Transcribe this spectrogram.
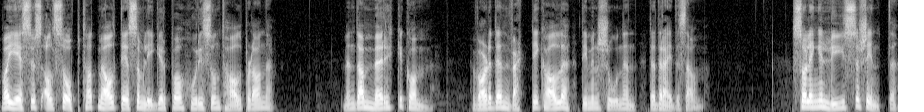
var Jesus altså opptatt med alt det som ligger på horisontalplanet. Men da mørket kom, var det den vertikale dimensjonen det dreide seg om. Så lenge lyset skinte,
